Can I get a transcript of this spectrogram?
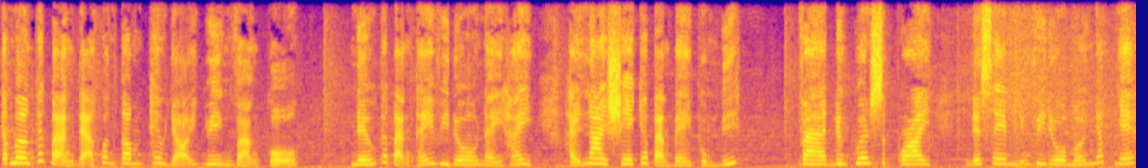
Cảm ơn các bạn đã quan tâm theo dõi Duyên Vạn Cổ. Nếu các bạn thấy video này hay, hãy like share cho bạn bè cùng biết. Và đừng quên subscribe để xem những video mới nhất nhé.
